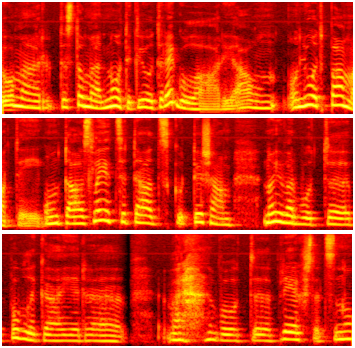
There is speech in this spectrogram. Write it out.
tomēr, tas tomēr notika ļoti regulāri. Ja, un, un ļoti pamatīgi. Un tās lietas ir tādas, kur tiešām, nu, ja varbūt eh, publikai ir eh, būt eh, priekšstats, nu,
